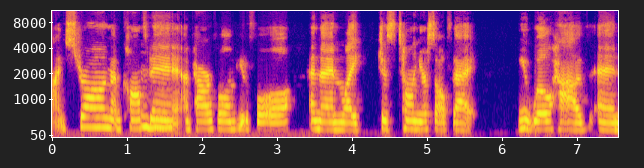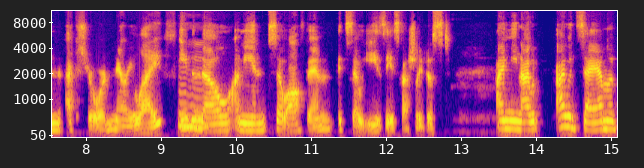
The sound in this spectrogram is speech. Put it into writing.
I'm strong, I'm confident, Mm-hmm. I'm powerful, I'm beautiful, and then like just telling yourself that you will have an extraordinary life, even Mhm. though, I mean, so often it's so easy, especially just, I mean, I would, I would say I'm a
